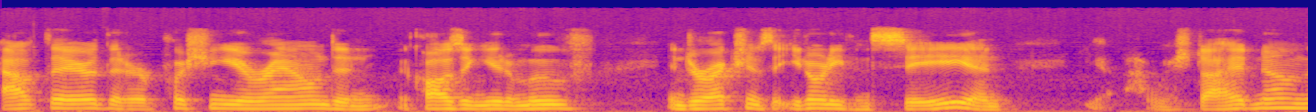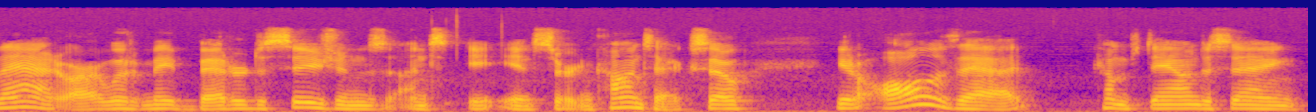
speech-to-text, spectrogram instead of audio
out there that are pushing you around and causing you to move in directions that you don't even see. And yeah, I wished I had known that, or I would have made better decisions in, in certain contexts. So you know, all of that comes down to saying,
